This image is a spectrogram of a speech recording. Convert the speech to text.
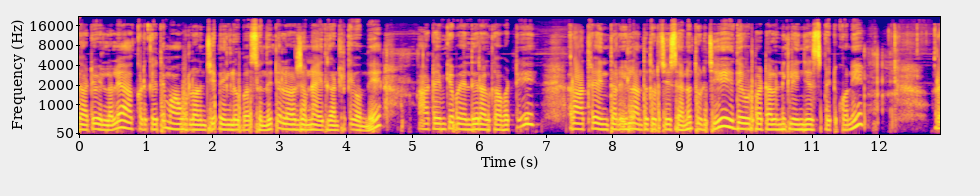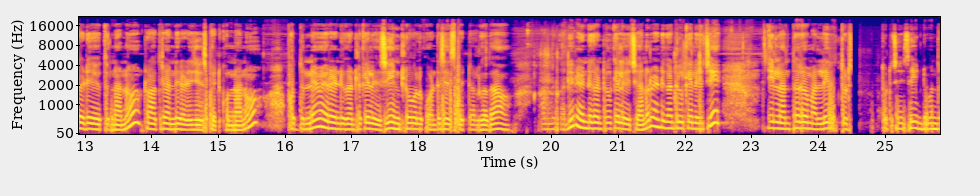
దాటి వెళ్ళాలి. అక్కడికైతే మా ఊర్లో నుంచి బెంగళూరు బస్సు ఉంది. తెల్లవారుజామున ఐదు గంటలకే ఉంది. ఆ టైంకే బయలుదేరాలి కాబట్టి రాత్రి ఇంత ఇల్లు అంతా తుడిచేసాను తుడిచి దేవుడి పటాలన్నీ క్లీన్ చేసి పెట్టుకొని రెడీ అవుతున్నాను. రాత్రి అన్నీ రెడీ చేసి పెట్టుకున్నాను. పొద్దున్నే రెండు గంటలకే లేచి ఇంట్లో వాళ్ళకి వంట చేసి పెట్టాలి కదా. అందుకని రెండు గంటలకే లేచాను. రెండు గంటలకే లేచి వీళ్ళంతా మళ్ళీ తుడి తుడిచేసి ఇంటి ముందు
